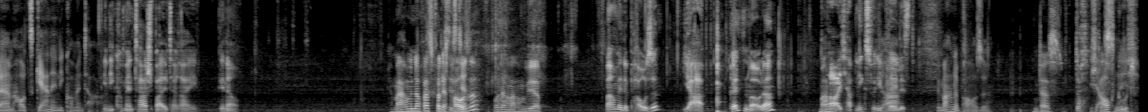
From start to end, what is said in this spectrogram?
ähm, haut's gerne in die Kommentare. In die Kommentarspalterei. Genau. Machen wir noch was vor der Das ist Pause? der- Oder Wow. machen wir. Machen wir eine Pause? Ja, könnten wir, oder? Machen Oh, ich habe nichts für die Ja. Playlist. Wir machen eine Pause. das? Doch, Ich Das auch ist nicht. gut.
